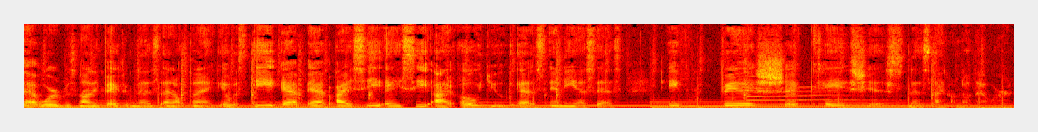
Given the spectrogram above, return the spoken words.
that word was not effectiveness, I don't think. It was E F F I C A C I O U S N E S S. Efficaciousness. I don't know that word.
